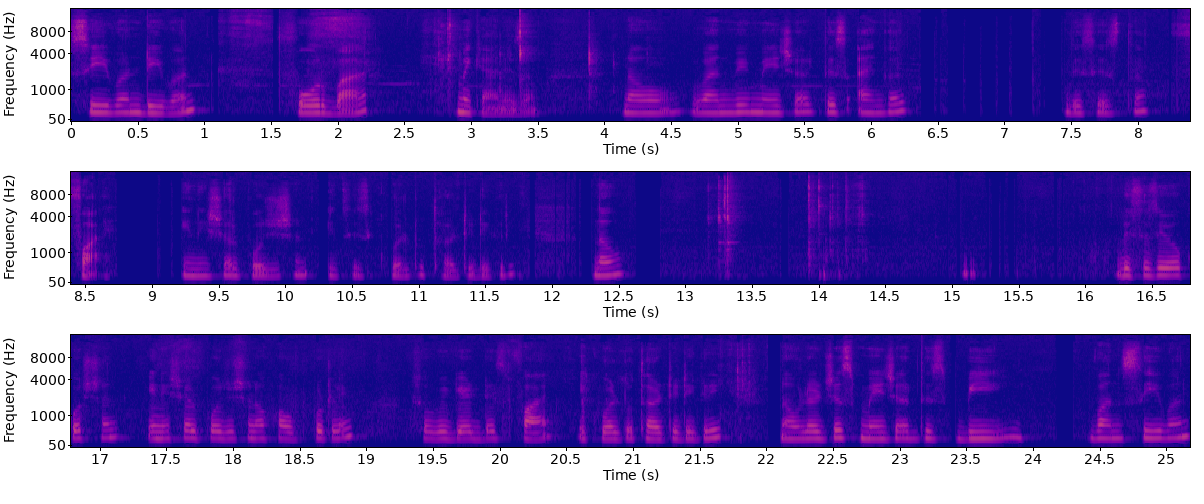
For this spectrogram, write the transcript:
C1 D1 4 bar mechanism. Now when we measure this angle this is the phi initial position is equal to 30 degree. Now. This is your question initial position of output link so we get this phi equal to 30 degree. Now let's just measure this b1 c1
